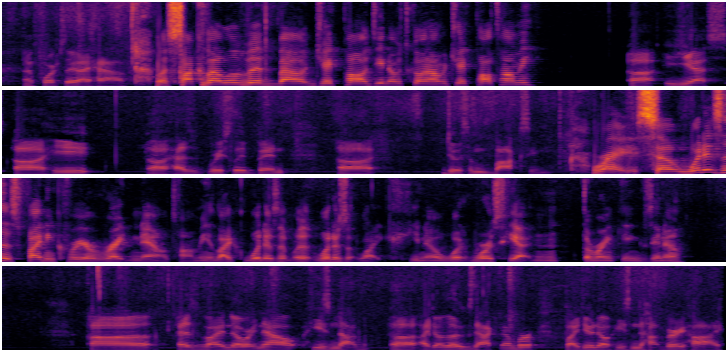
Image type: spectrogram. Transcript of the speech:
Unfortunately, I have. Let's talk about a little bit about Jake Paul. Do you know what's going on with Jake Paul, Tommy? Uh, yes, uh, he uh, has recently been doing some boxing. Right. So, what is his fighting career right now, Tommy? Like, what is it? What is it like? You know, what where's he at in the rankings? You know. Uh, as I know right now, he's not. Uh, I don't know the exact number, but I do know he's not very high.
